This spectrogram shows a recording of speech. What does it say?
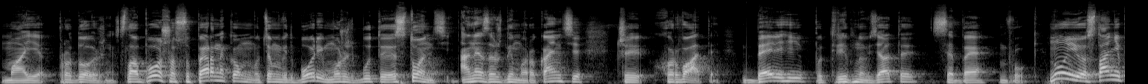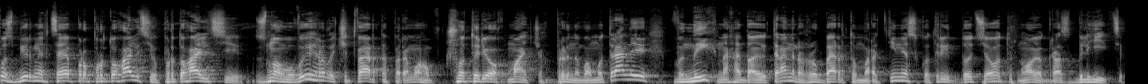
має продовження. Слабо, що суперником у цьому відборі можуть бути естонці, а не завжди марокканці чи хорвати. Бельгії потрібно взяти себе в руки. Ну і останнє по збірних це про португальців. Португальці знову виграли. Четверта перемога в чотирьох матчах при новому тренері. В них нагадаю тренер Роберто Мартінес, котрий до цього тренував якраз бельгійців.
